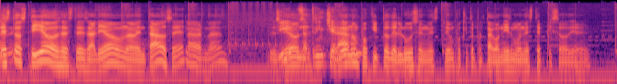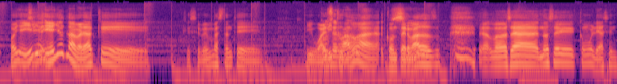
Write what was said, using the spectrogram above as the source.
estos tíos este, salieron aventados, ¿eh? La verdad. Les Sí, pues, atrincheraron. dieron un poquito de luz en este, un poquito de protagonismo en este episodio, ¿eh? Oye, y, Sí. ellos, y ellos la verdad que, que se ven bastante igualitos, ¿no? ¿Conservados? A- conservados. O sea, no sé cómo le hacen.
